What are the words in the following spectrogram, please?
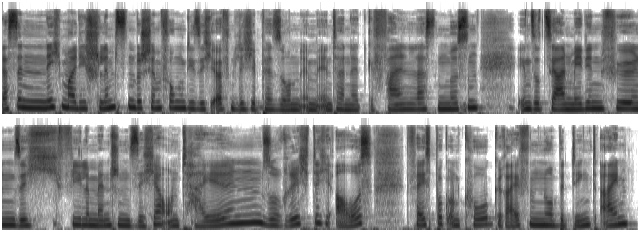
Das sind nicht mal die schlimmsten Beschimpfungen, die sich öffentliche Personen im Internet gefallen lassen müssen. In sozialen Medien fühlen sich viele Menschen sicher und teilen so richtig aus. Facebook und Co greifen nur bedingt ein.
